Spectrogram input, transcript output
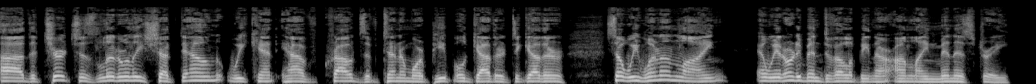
uh, the church is literally shut down. We can't have crowds of 10 or more people gathered together. So we went online and we had already been developing our online ministry,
